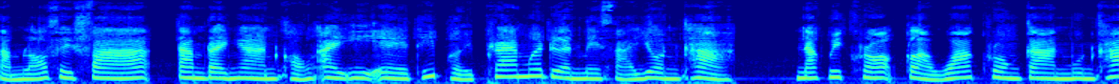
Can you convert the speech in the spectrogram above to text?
3 ล้อไฟฟ้า ตามรายงานของ IEA ที่เผยแพร่เมื่อเดือนเมษายนค่ะ นักวิเคราะห์กล่าวว่าโครงการมูลค่า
